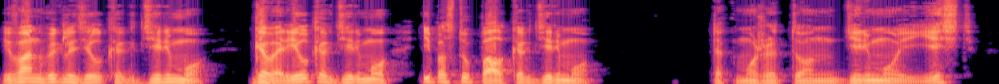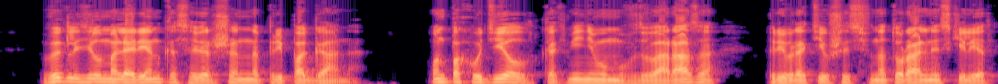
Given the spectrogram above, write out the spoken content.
Иван выглядел как дерьмо, говорил как дерьмо и поступал как дерьмо. Так может он дерьмо и есть? Выглядел Маляренко совершенно припогано. Он похудел как минимум в два раза, превратившись в натуральный скелет,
